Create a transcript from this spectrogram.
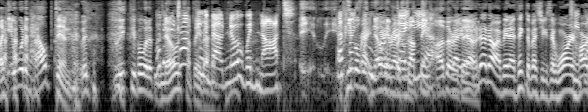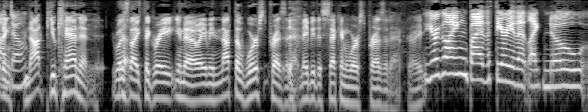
like it would have helped him. It would, at least people would have What are known you something talking about. about? No, it would not. him. That's people like would know some him for weird something idea. other Right, no, than no, no. I mean, I think the best you can say, Warren Teapot Harding, Dome. not Buchanan, was like the great, you know, I mean, not the worst president, maybe the second worst president, right? You're going by the theory that like no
